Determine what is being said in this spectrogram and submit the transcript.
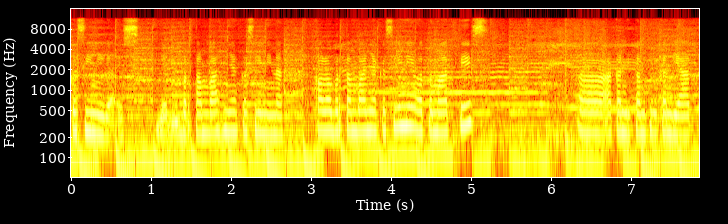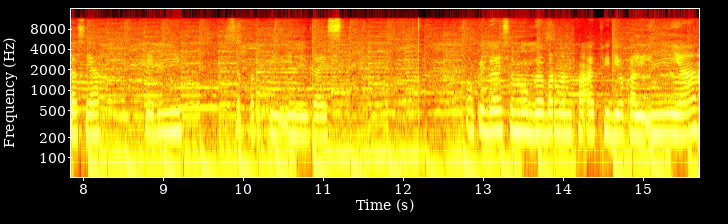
ke sini guys. Jadi bertambahnya ke sini. Nah kalau bertambahnya ke sini otomatis uh, akan ditampilkan di atas ya. Jadi seperti ini guys. Oke okay guys semoga bermanfaat video kali ini ya.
